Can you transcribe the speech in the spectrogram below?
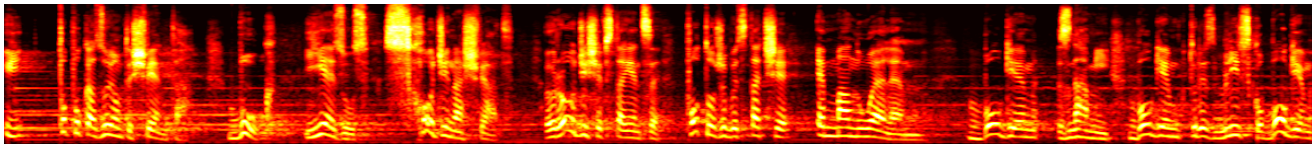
I to pokazują te święta. Bóg, Jezus schodzi na świat, rodzi się w stajence po to, żeby stać się Emanuelem, Bogiem z nami, Bogiem, który jest blisko, Bogiem,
